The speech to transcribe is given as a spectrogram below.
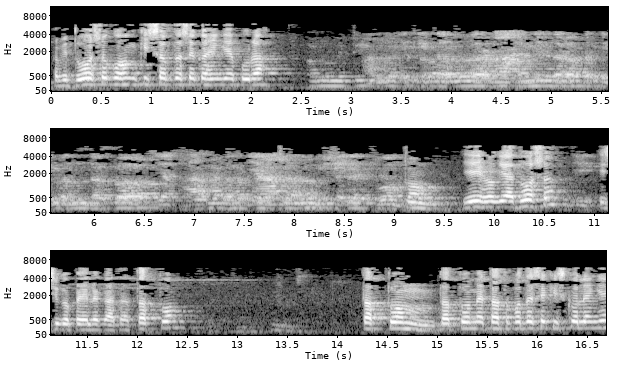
अभी दोष को हम किस शब्द से कहेंगे पूरा? अनुमिति तुम ये हो गया दोष? इसी को पहले कहा था तत्व तत्व तत्व में तत्पद से किसको लेंगे?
